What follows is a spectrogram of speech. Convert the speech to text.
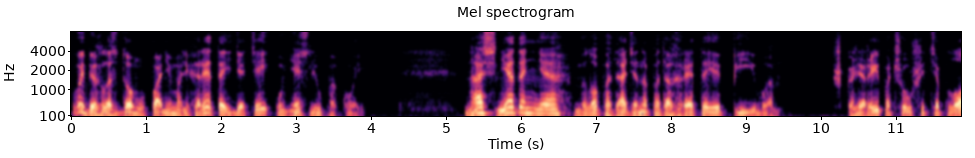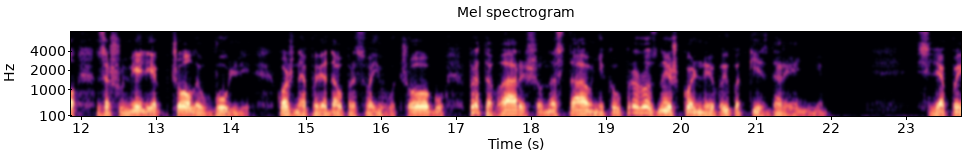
Выбегла з дому пані Мальгарета і дзяцей унеслі ў пакой. На снеданне было пададзена падагрэтае піва. Шкаляры, пачуўшы цяпло, зашумелі як пчолы ў вуллі. Кожны апавядаў пра сваю вучобу, пра таварышаў, настаўнікаў, пра розныя школьныя выпадкі і здарэнні. Сляпы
